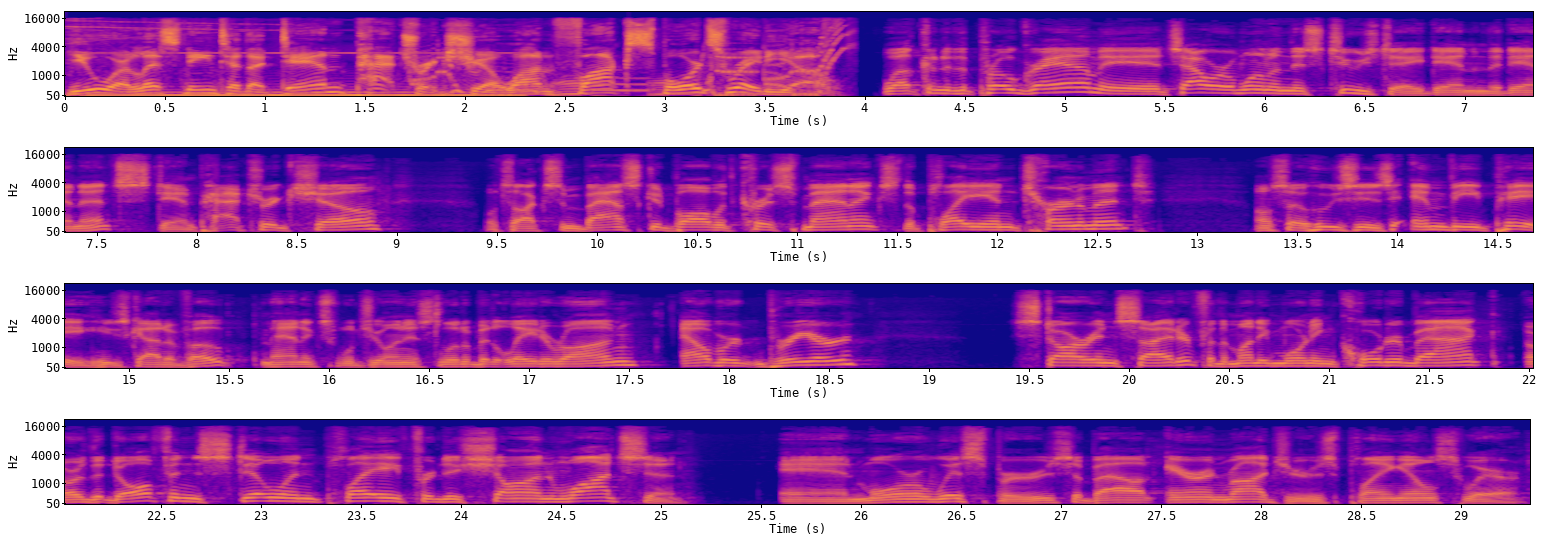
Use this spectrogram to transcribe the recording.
You are listening to the Dan Patrick Show on Fox Sports Radio. Welcome to the program. It's hour one on this Tuesday. Dan and the Danettes, Dan Patrick Show. We'll talk some basketball with Chris Mannix, the play-in tournament. Also, who's his MVP? He's got a vote. Mannix will join us a little bit later on. Albert Breer, star insider for the Monday morning quarterback. Are the Dolphins still in play for Deshaun Watson? And more whispers about Aaron Rodgers playing elsewhere.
